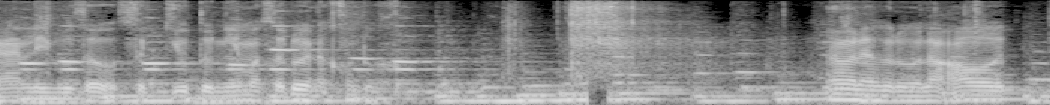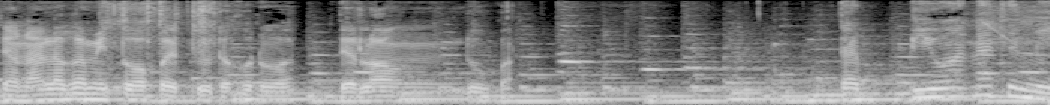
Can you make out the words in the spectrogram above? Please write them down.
การรีวิวสกิลตัวนี้มาซะด้วยนะคนดู ไม่เป็นไรคนดูเราเอาเดี๋ยวนั้นเราก็มีตัวเปิดจุดนะคนดูเดี๋ยวลองดูก่อนแต่พี่ว่าน่าจะมี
